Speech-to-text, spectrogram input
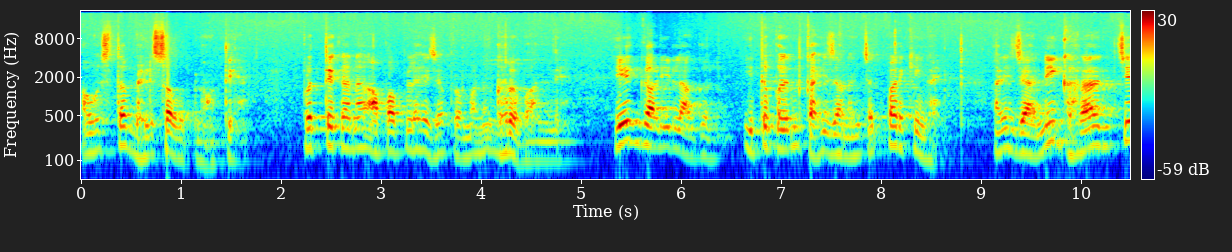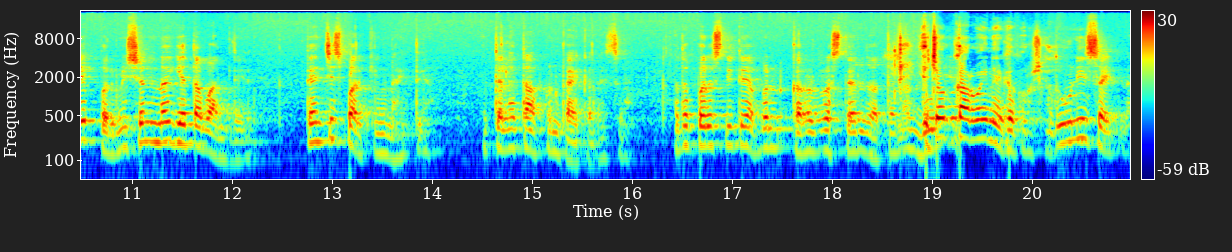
अवस्था भेडसावत नव्हती. प्रत्येकानं आपापल्या ह्याच्याप्रमाणे घरं बांधले. एक गाडी लागल इथंपर्यंत काही जणांच्यात पार्किंग आहे आणि ज्यांनी घरांचे परमिशन न घेता बांधले त्यांचीच पार्किंग नाही ते. त्याला तर आपण काय करायचं? आता परिस्थिती आपण कराड रस्त्यावर जाताना दोन्ही- याच्यावर कारवाई नाही का करू शकत? दोन्ही साईडनं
